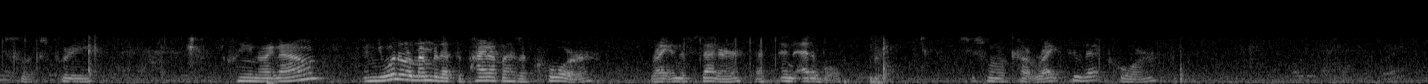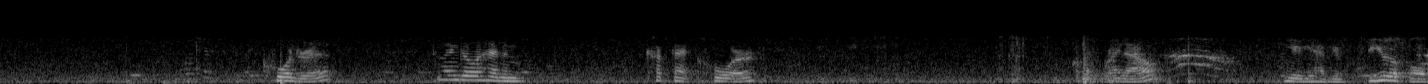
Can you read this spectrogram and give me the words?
This looks pretty clean right now. And you want to remember that the pineapple has a core right in the center that's inedible. So you just want to cut right through that core. Quarter it, and then go ahead and cut that core right out. Here you have your beautiful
